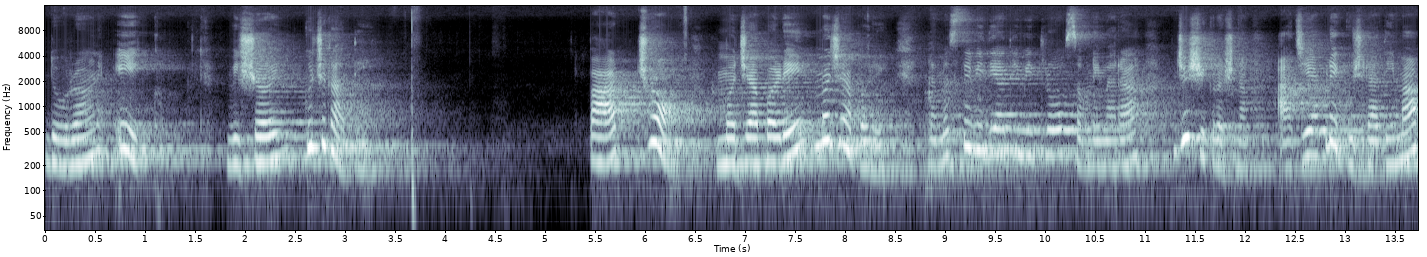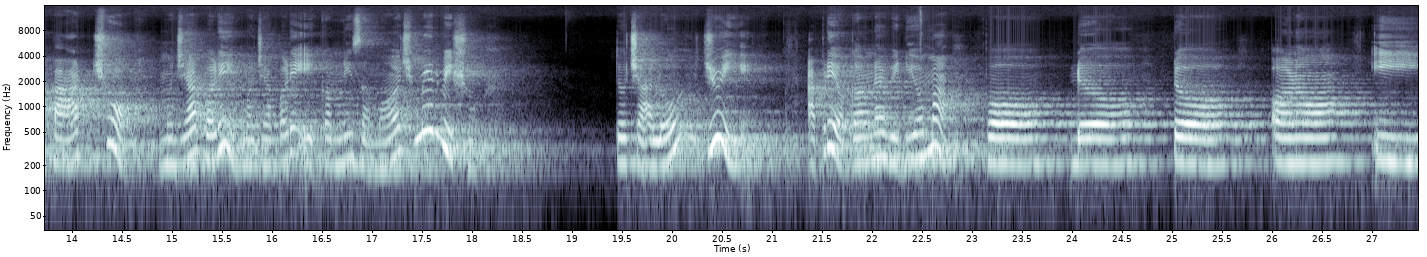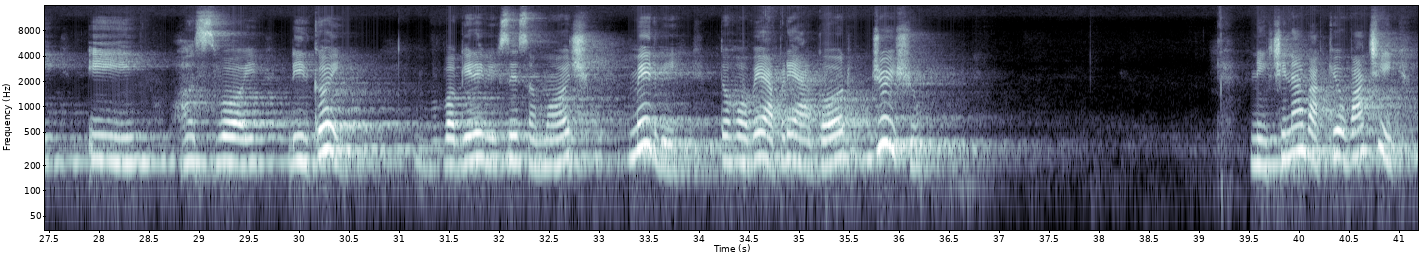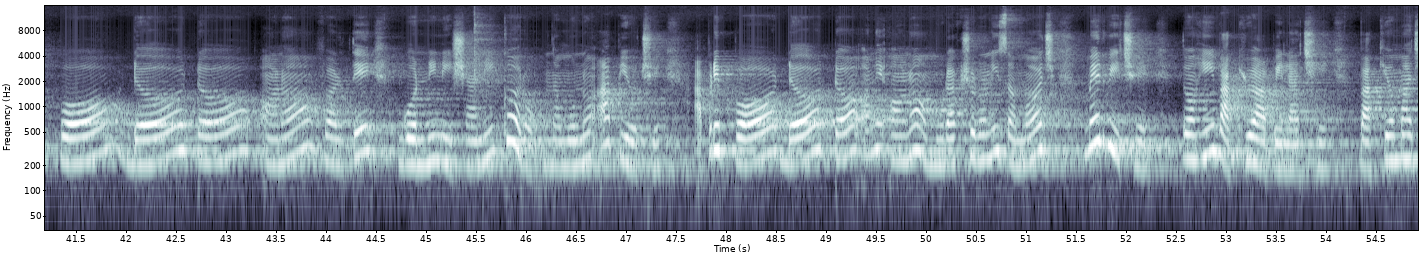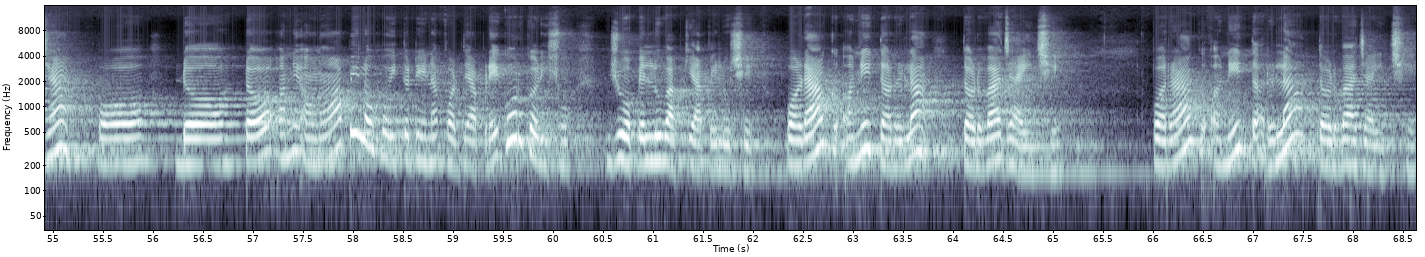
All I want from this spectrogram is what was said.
ધોરણ એક, વિષય ગુજરાતી. પાઠ છ, મજા પડે મજા પડે. નમસ્તે વિદ્યાર્થી મિત્રો, સૌને મારા જય શ્રી કૃષ્ણ. આજે આપણે ગુજરાતીમાં પાઠ છ, મજા પડે મજા પડે એકમની સમજ મેળવીશું. તો ચાલો જોઈએ. આપણે અગાઉના વિડીયોમાં પ, ડ, ટ, અણ, ઈ ઈ હસ્વય દીર્ઘય વગેરે વિશે સમજ મેળવી. તો હવે આપણે આગળ જોઈશું. નીચેના વાક્યો વાંચી. પ, ડ, ટ, અણ ફરતે ગોળની નિશાની કરો. નમૂનો આપ્યો છે. આપણે પ, ડ, ટ અને અણ મૂળાક્ષરોની સમજ મેળવી છે. તો અહીં વાક્યો આપેલા છે. વાક્યોમાં જ્યાં પ, ડ, ટ અને અણ આપેલો હોય તો તેના ફરતે આપણે ગોર કરીશું. જુઓ, પહેલું વાક્ય આપેલું છે. પરાગ અને તરલા તળવા જાય છે. પરાગ અને તરલા તળવા જાય છે.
